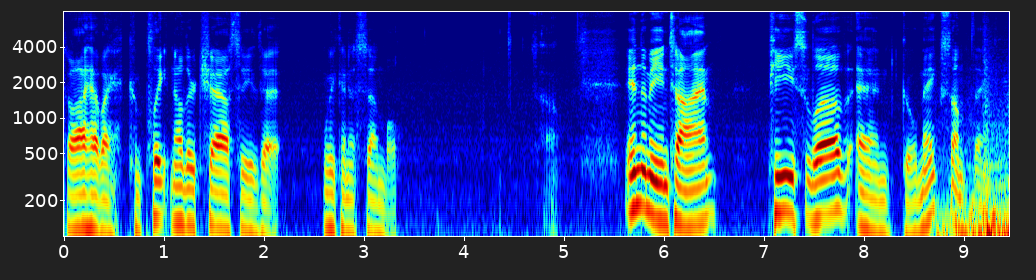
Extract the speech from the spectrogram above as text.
So I have a complete another chassis that we can assemble. So, in the meantime, peace, love, and go make something.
